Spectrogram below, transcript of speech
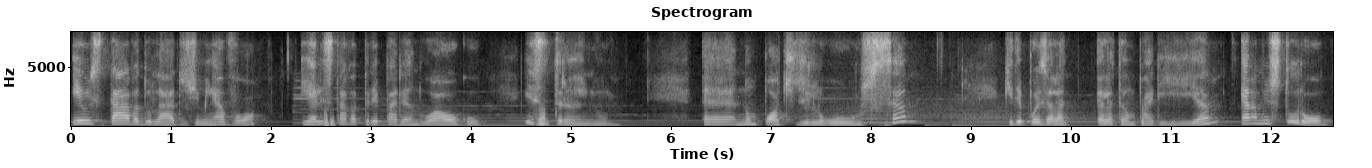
Eu estava do lado de minha avó e ela estava preparando algo estranho é, num pote de louça que depois ela, ela tamparia. Ela misturou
